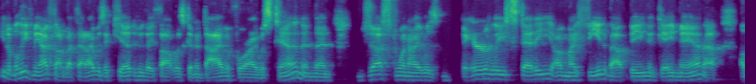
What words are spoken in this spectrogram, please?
you know, believe me, I've thought about that. I was a kid who they thought was going to die before I was 10. And then just when I was barely steady on my feet about being a gay man, a, a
